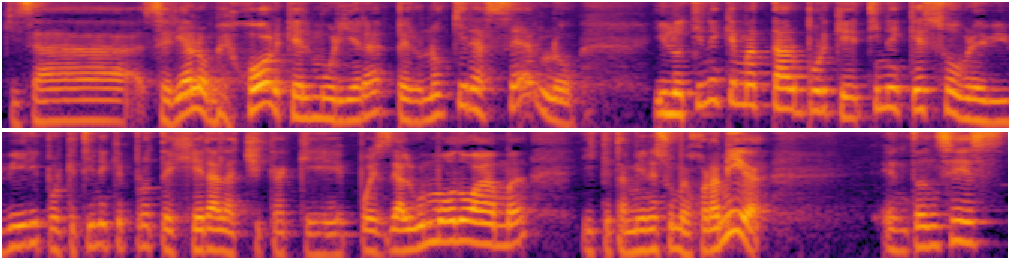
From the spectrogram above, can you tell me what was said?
quizá sería lo mejor que él muriera, pero no quiere hacerlo y lo tiene que matar porque tiene que sobrevivir y porque tiene que proteger a la chica que pues de algún modo ama y que también es su mejor amiga. Entonces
